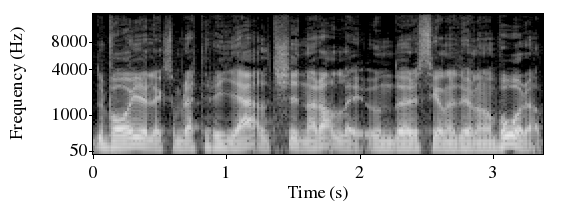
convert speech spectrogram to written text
det var ju liksom rätt rejält Kina-rally under senare delen av våren.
